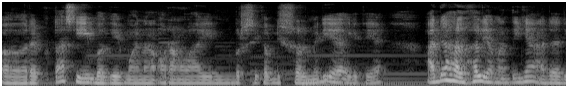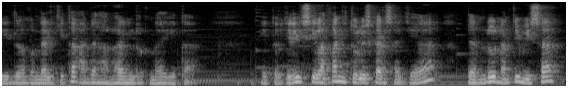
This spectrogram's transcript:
uh, reputasi, bagaimana orang lain bersikap di sosial media gitu ya. Ada hal-hal yang nantinya ada di dalam kendali kita, ada hal-hal yang di kendali kita. Gitu. Jadi silakan dituliskan saja dan lu nanti bisa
